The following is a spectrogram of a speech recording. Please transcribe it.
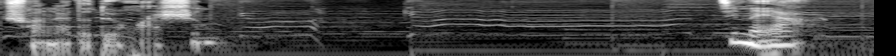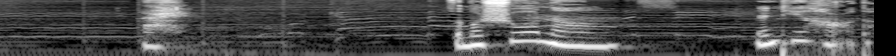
传来的对话声：“金梅啊，哎，怎么说呢？人挺好的，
